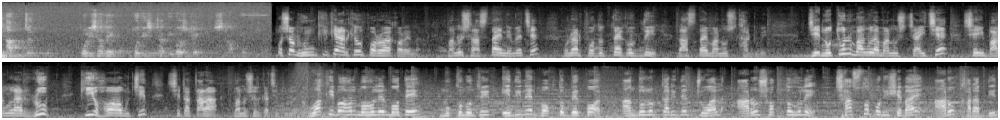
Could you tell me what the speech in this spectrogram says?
ছাত্র পরিষদের প্রতিষ্ঠা দিবসকে সামনে ওসব হুমকিকে আর কেউ পরোয়া করে না। মানুষ রাস্তায় নেমেছে, ওনার পদত্যাগ অবধি রাস্তায় মানুষ থাকবে। যে নতুন বাংলা মানুষ চাইছে, সেই বাংলার রূপ কি হওয়া উচিত সেটা তারা মানুষের কাছে তুলে দেবে ওয়াকিবহাল মহলের মতে মুখ্যমন্ত্রীর এদিনের বক্তব্যের পর আন্দোলনকারীদের চোয়াল আরও শক্ত হলে স্বাস্থ্য পরিষেবায় আরও খারাপ দিন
